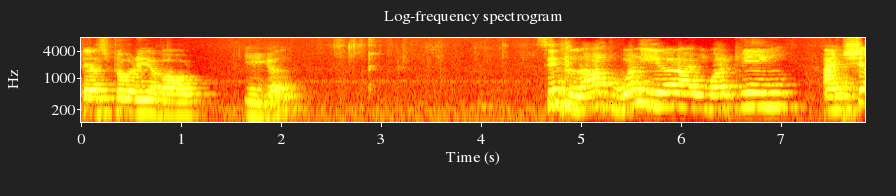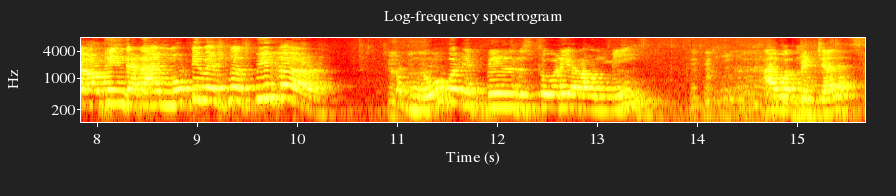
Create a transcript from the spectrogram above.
tell story about eagle. Since last one year, I'm working, I'm shouting that I'm motivational speaker. But nobody built a story around me. I was a bit jealous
